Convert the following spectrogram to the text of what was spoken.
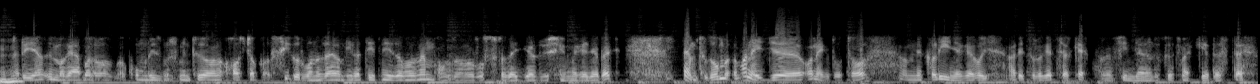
Uh-huh. Mert ilyen önmagában a, a kommunizmus, mint olyan, ha csak szigorúan az elméletét nézem, az nem hangzana rossz az egyenlőség meg egyebek. Nem tudom, van egy uh, anekdota, aminek a lényege, hogy állítólag egyszer Kekkonen finn elnököt megkérdezte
